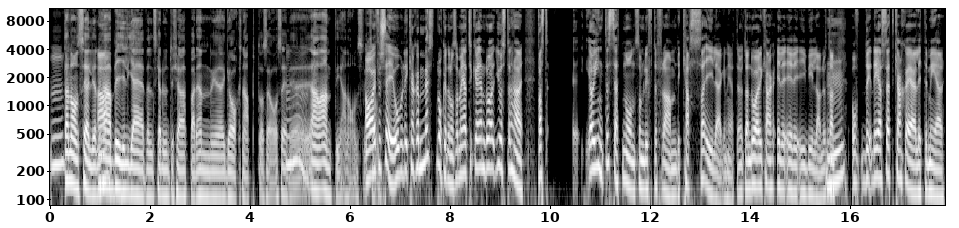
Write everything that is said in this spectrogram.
Mm. Där någon säljer den Ja. här biljäveln ska du inte köpa, den eh, går knappt och så. Och så är det Mm. ja, anti-annons. Liksom. Ja i och för sig, men det är kanske mest Blocket-annonser men jag tycker ändå just den här, fast eh, jag har inte sett någon som lyfter fram det kassa i lägenheten utan då är det kanske, eller, eller i villan utan Mm. och det, det jag sett kanske är lite mer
